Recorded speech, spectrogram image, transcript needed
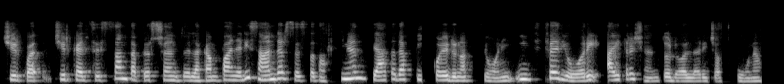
Circa, circa il 60% della campagna di Sanders è stata finanziata da piccole donazioni inferiori ai 300 dollari ciascuna.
